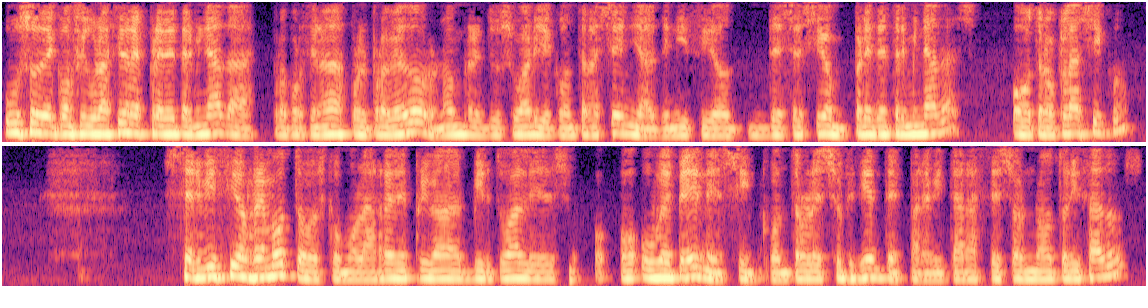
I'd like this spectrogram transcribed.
uso de configuraciones predeterminadas proporcionadas por el proveedor, nombres de usuario y contraseñas de inicio de sesión predeterminadas, otro clásico. Servicios remotos como las redes privadas virtuales o, VPN sin controles suficientes para evitar accesos no autorizados.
